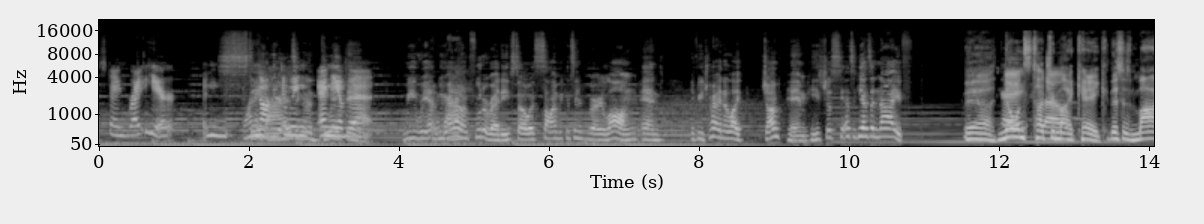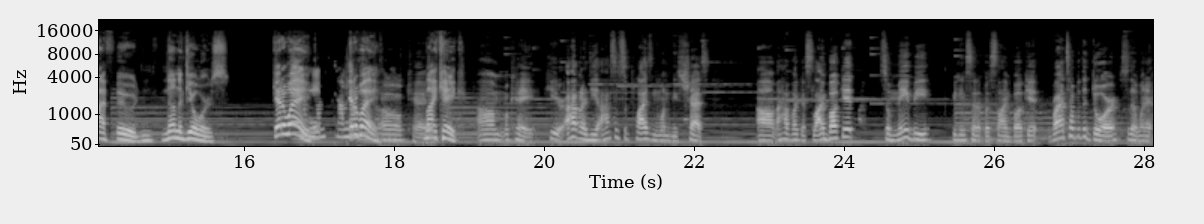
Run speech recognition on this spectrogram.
staying right here and Staying not here isn't doing do any of that. We, ran, we ran out of food already, so it's not like we can stay for very long, and if you try to, like, jump him, he's just, he has, he has a knife. Yeah. no one's touching well- my cake. This is my food. None of yours. Get away. Okay. Get away. Okay. My cake. Um, okay, here, I have an idea. I have some supplies in one of these chests. Um, I have like a slime bucket, so maybe we can set up a slime bucket right on top of the door so that when it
